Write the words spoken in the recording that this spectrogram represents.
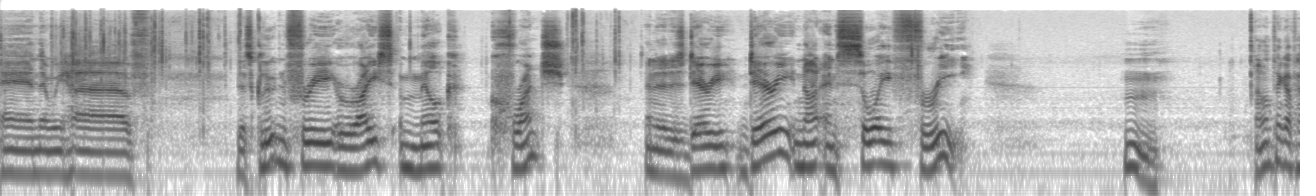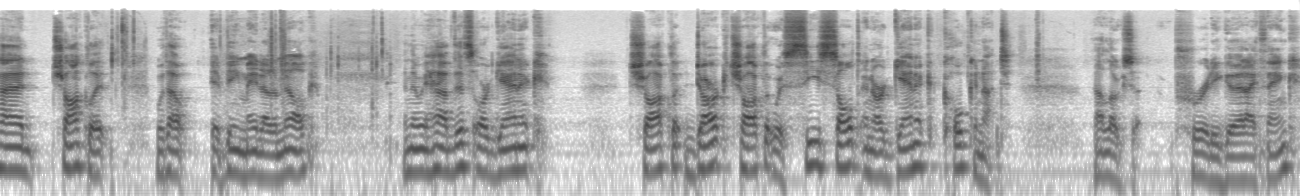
And then we have this gluten-free rice milk crunch. And it is dairy, dairy, nut, and soy free. Hmm. I don't think I've had chocolate without it being made out of milk. And then we have this organic chocolate, dark chocolate with sea salt and organic coconut. That looks pretty good, I think.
